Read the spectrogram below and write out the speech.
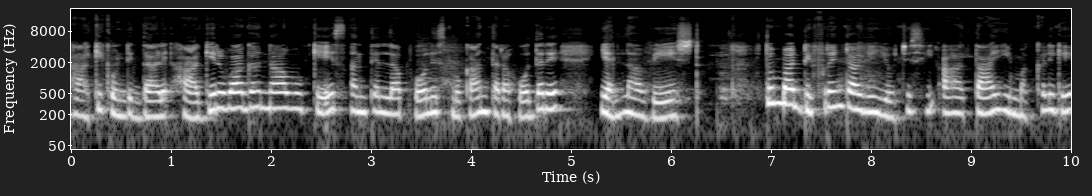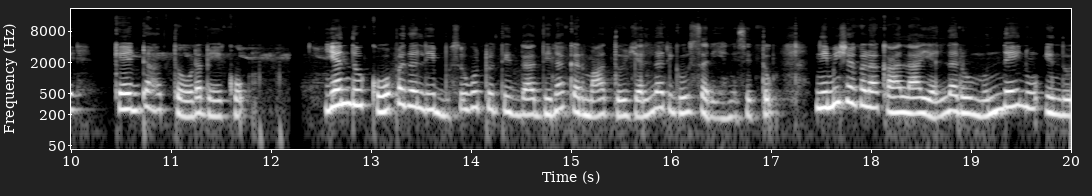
ಹಾಕಿಕೊಂಡಿದ್ದಾಳೆ. ಹಾಗಿರುವಾಗ ನಾವು ಕೇಸ್ ಅಂತೆಲ್ಲ ಪೊಲೀಸ್ ಮುಖಾಂತರ ಹೋದರೆ ಎಲ್ಲ ವೇಸ್ಟ್. ತುಂಬ ಡಿಫ್ರೆಂಟಾಗಿ ಯೋಚಿಸಿ ಆ ತಾಯಿ ಮಕ್ಕಳಿಗೆ ಕೆಡ್ಡ ತೋಡಬೇಕು ಎಂದು ಕೋಪದಲ್ಲಿ ಬುಸುಗುಟ್ಟುತ್ತಿದ್ದ ದಿನಕರ್ ಮಾತು ಎಲ್ಲರಿಗೂ ಸರಿ ಎನಿಸಿತ್ತು ನಿಮಿಷಗಳ ಕಾಲ ಎಲ್ಲರೂ ಮುಂದೇನು ಎಂದು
